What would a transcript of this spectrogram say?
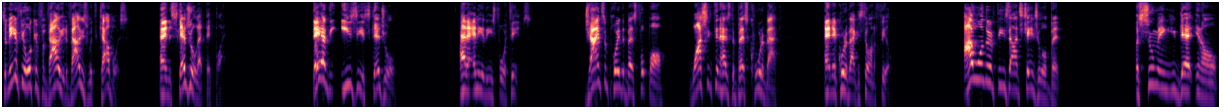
To me, if you're looking for value, the value's with the Cowboys and the schedule that they play. They have the easiest schedule out of any of these four teams. Giants have played the best football. Washington has the best quarterback, and their quarterback is still on the field. I wonder if these odds change a little bit, assuming you get, you know,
